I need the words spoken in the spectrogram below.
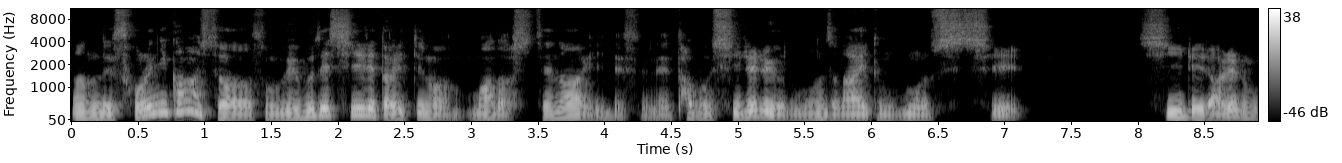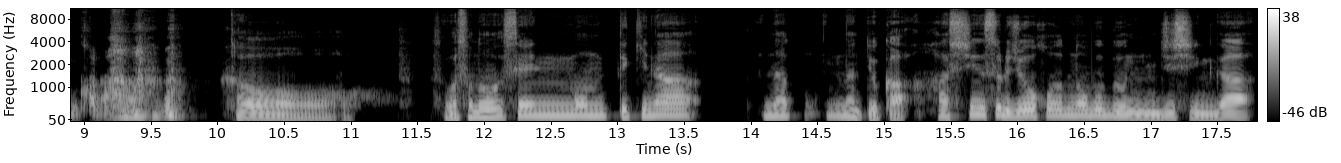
なんで、それに関しては、そのウェブで仕入れたりっていうのはまだしてないですね。多分仕入れるようなもんじゃないと思うし、仕入れられるんかな？ああ。そうか、その専門的な、な、なんていうか、発信する情報の部分自身が、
